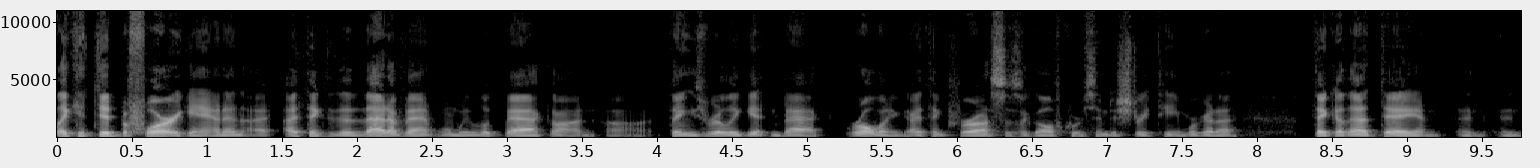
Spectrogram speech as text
like it did before again. And I, I think that that event, when we look back on uh, things really getting back rolling, I think for us as a golf course industry team, we're gonna think of that day in, in, in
